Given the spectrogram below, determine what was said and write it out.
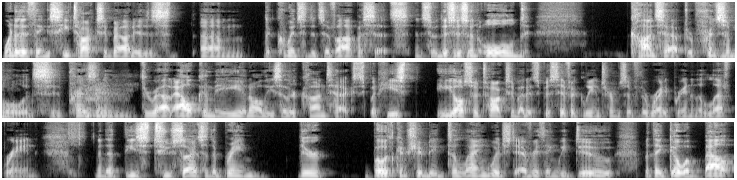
one of the things he talks about is um, the coincidence of opposites. And so this is an old concept or principle. Mm-hmm. It's present throughout alchemy and all these other contexts. But he's he also talks about it specifically in terms of the right brain and the left brain, and that these two sides of the brain they're both contributing to language to everything we do, but they go about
